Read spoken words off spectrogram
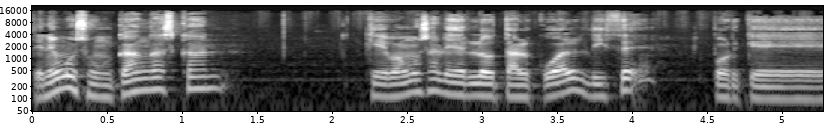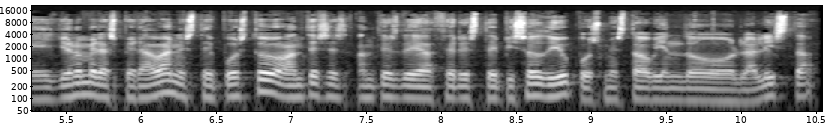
Tenemos un Kangaskhan que vamos a leerlo tal cual dice porque yo no me la esperaba en este puesto. Antes, antes de hacer este episodio, pues me he estado viendo la lista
